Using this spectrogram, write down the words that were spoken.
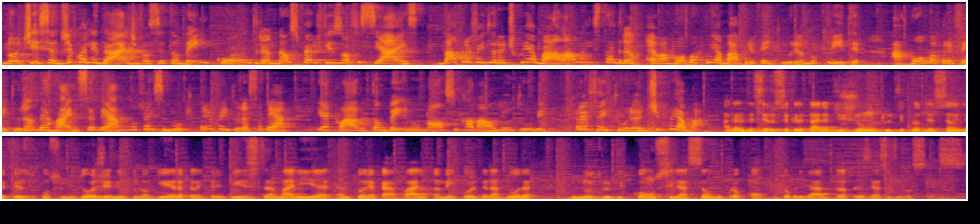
Notícia de qualidade você também encontra nos perfis oficiais da Prefeitura de Cuiabá. Lá no Instagram é o arroba Cuiabá Prefeitura, no Twitter, arroba Prefeitura Underline CBA, no Facebook Prefeitura CBA e, é claro, também no nosso canal do YouTube Prefeitura de Cuiabá. Agradecer o secretário adjunto de Proteção e Defesa do Consumidor, Genilton Nogueira, pela entrevista, Maria Antônia Carvalho, também coordenadora do Núcleo de Conciliação do PROCON. Muito obrigado pela presença de vocês.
